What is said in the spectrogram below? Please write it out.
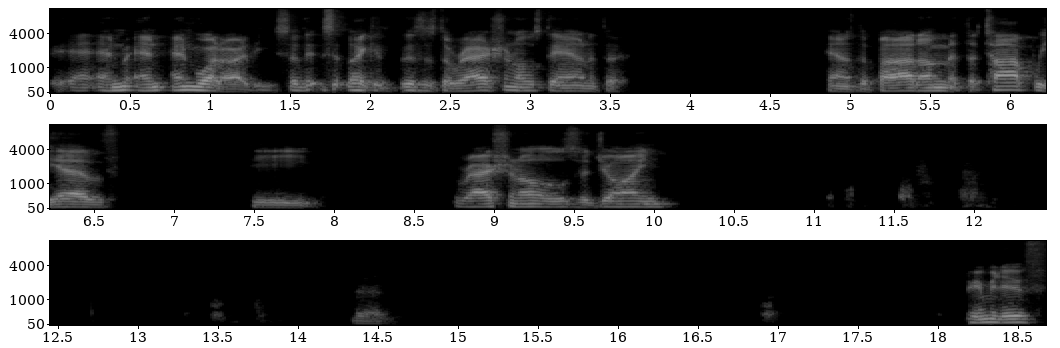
and and and what are these? So this like this is the rationals down at the down at the bottom. At the top, we have the rationals adjoin the primitive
